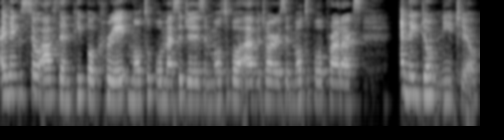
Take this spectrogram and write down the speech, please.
I think so often people create multiple messages and multiple avatars and multiple products, and they don't need to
